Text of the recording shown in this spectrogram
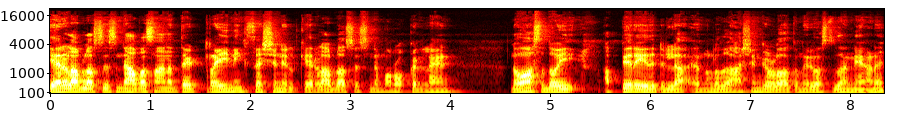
കേരള ബ്ലാസ്റ്റേഴ്സിന്റെ അവസാനത്തെ ട്രെയിനിങ് സെഷനിൽ കേരള ബ്ലാസ്റ്റേഴ്സിന്റെ മൊറോക്കൻ ലാൻഡ് നോവാസ് ദോയ് അപ്പിയർ ചെയ്തിട്ടില്ല എന്നുള്ളത് ആശങ്ക ഉളവാക്കുന്ന ഒരു വസ്തുത തന്നെയാണ്.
